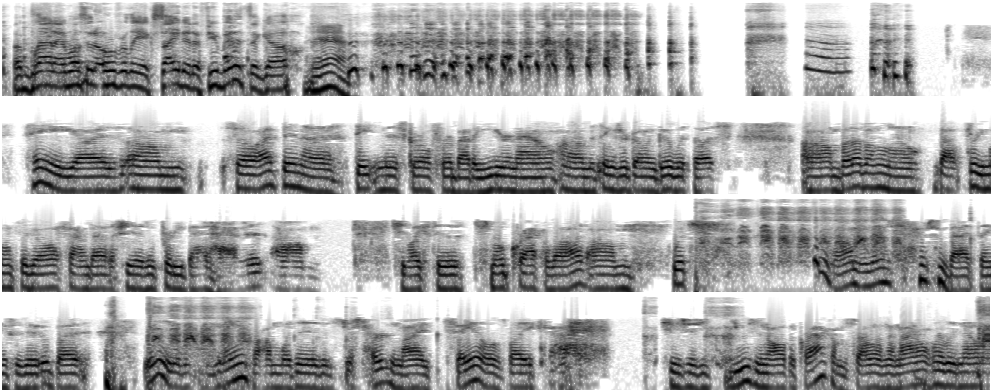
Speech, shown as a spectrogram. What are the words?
I'm glad I wasn't overly excited a few minutes ago. Yeah. Hey guys, um, so I've been uh, dating this girl for about a year now, um, and things are going good with us. Um, but I don't know, about three months ago, I found out that she has a pretty bad habit. Um, she likes to smoke crack a lot, um, which, you know, I mean, there's, there's some bad things to do, but really the main problem with it is just hurting my sales. Like, I, she's just using all the crack I'm selling, and I don't really know. if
